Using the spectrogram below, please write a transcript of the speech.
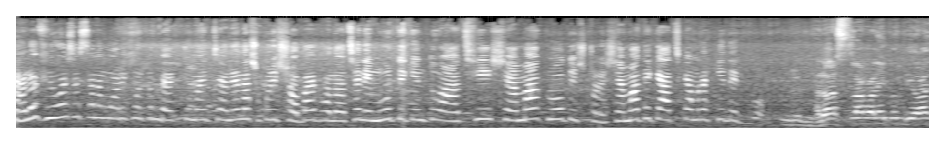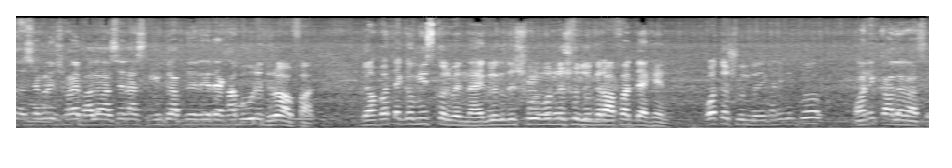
হ্যালো ভিউয়ার্স, আসসালামু আলাইকুম, welcome back to my channel. আশা করি সবাই ভালো আছেন। এই মুহূর্তে কিন্তু আছি শ্যামা ক্লথ স্টোরে। শ্যামা থেকে আজকে আমরা কি দেখব? হ্যালো, আসসালামু আলাইকুম ভিউয়ার্স, আশা করি সবাই ভালো আছেন। আজকে কিন্তু আপনাদেরকে দেখাবো উড়ে ধরে অফার। এই অফারটা কেউ মিস করবেন না। এগুলো কিন্তু সুবর্ণ সুযোগের অফার দেখেন। কত সুন্দর। এখানে কিন্তু অনেক কালার আছে।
